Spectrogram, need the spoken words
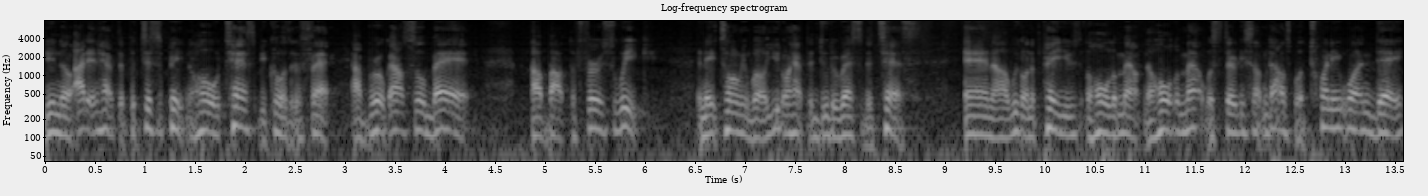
You know, I didn't have to participate in the whole test because of the fact I broke out so bad about the first week. And they told me, well, you don't have to do the rest of the test. And uh, we're going to pay you the whole amount. And the whole amount was 30-something dollars for a 21-day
